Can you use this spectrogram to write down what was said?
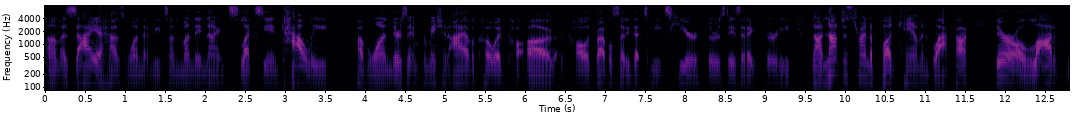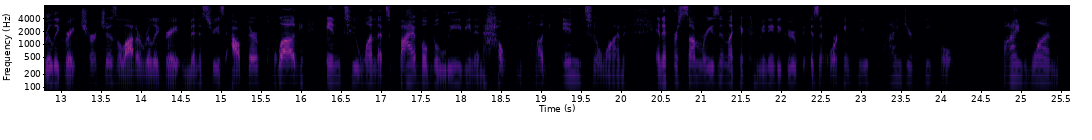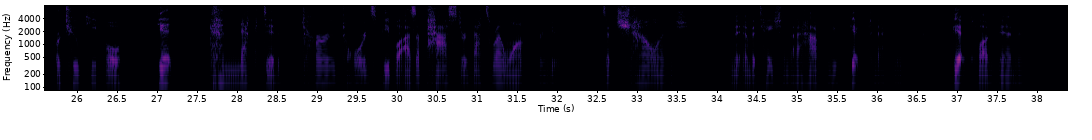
Um, Isaiah has one that meets on Monday nights. Lexi and Callie have one. There's the information. I have a co-ed co- uh, college Bible study that meets here Thursdays at 8:30. Now, I'm not just trying to plug Cam and Blackhawk. There are a lot of really great churches, a lot of really great ministries out there. Plug into one that's Bible believing and healthy. Plug into one. And if for some reason, like a community group isn't working for you, find your people. Find one or two people. Get connected. Turn towards people. As a pastor, that's what I want for you. It's a challenge and an invitation that I have for you. Get connected, get plugged in,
